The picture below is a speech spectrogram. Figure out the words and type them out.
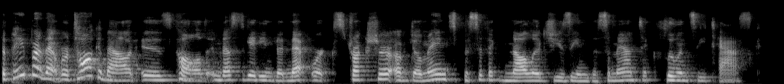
The paper that we're talking about is called Investigating the Network Structure of Domain Specific Knowledge Using the Semantic Fluency Task.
